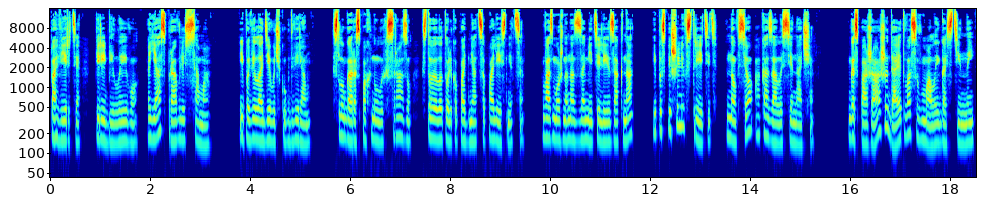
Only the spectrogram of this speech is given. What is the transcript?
«Поверьте», — перебила его, — «я справлюсь сама». И повела девочку к дверям. Слуга распахнул их сразу, стоило только подняться по лестнице. Возможно, нас заметили из окна и поспешили встретить, но все оказалось иначе. «Госпожа ожидает вас в малой гостиной»,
